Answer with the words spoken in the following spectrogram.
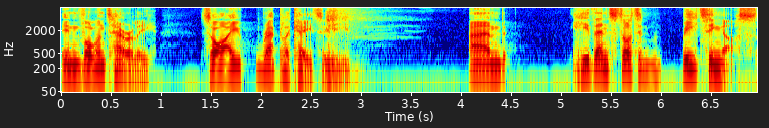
involuntarily. So I replicated. and he then started beating us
